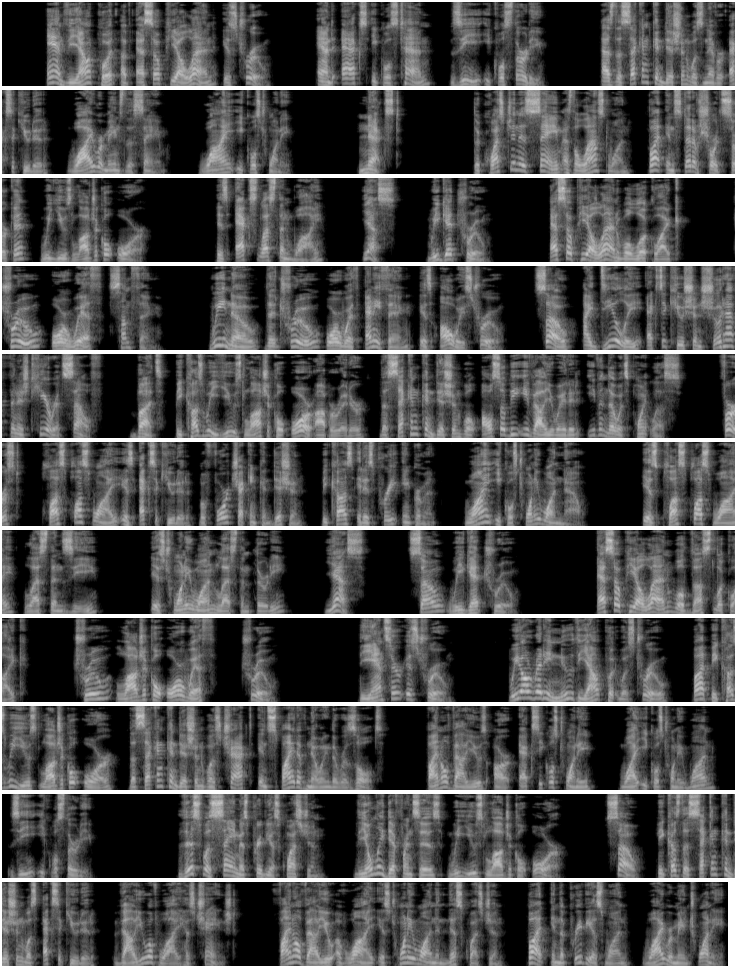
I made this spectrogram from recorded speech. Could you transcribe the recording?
And the output of SOPLN is true. And x equals 10, z equals 30. As the second condition was never executed, y remains the same. y equals 20. Next. The question is same as the last one, but instead of short circuit, we use logical OR. Is x less than y? Yes, we get true. SOPLN will look like true or with something. We know that true or with anything is always true. So, ideally, execution should have finished here itself. But, because we used logical OR operator, the second condition will also be evaluated even though it's pointless. First, plus plus y is executed before checking condition because it is pre-increment. y equals 21 now. Is plus plus y less than z? Is 21 less than 30? Yes. So we get true. SOPLN will thus look like true logical OR with true. The answer is true. We already knew the output was true, but because we used logical OR, the second condition was checked in spite of knowing the result. Final values are x equals 20, y equals 21, z equals 30. This was same as previous question. The only difference is we used logical OR. So, because the second condition was executed, value of y has changed. Final value of y is 21 in this question, but in the previous one, y remained 20.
